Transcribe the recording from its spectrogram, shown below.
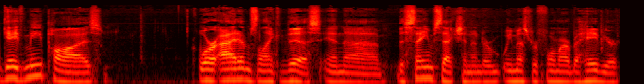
gave me pause were items like this in uh, the same section under "We must reform our behavior."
